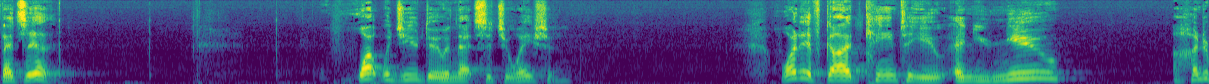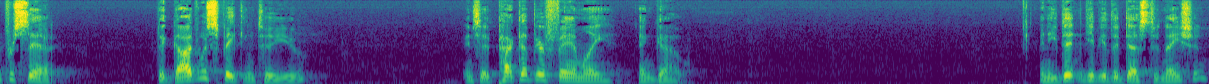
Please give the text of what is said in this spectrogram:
That's it. What would you do in that situation? What if God came to you and you knew 100% that God was speaking to you and said, Pack up your family and go? And He didn't give you the destination,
